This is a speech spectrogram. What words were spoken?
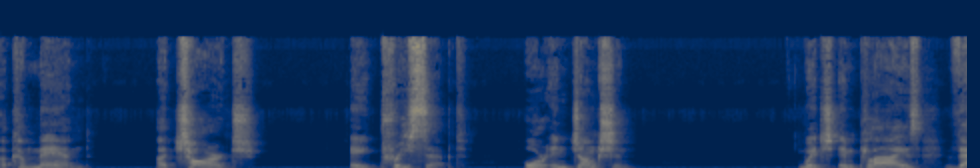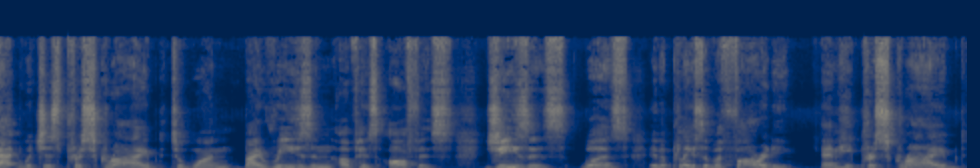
a command, a charge, a precept, or injunction which implies that which is prescribed to one by reason of his office. Jesus was in a place of authority and he prescribed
